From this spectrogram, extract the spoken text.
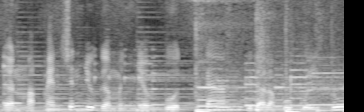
Dan Mark Manson juga menyebutkan di dalam buku itu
